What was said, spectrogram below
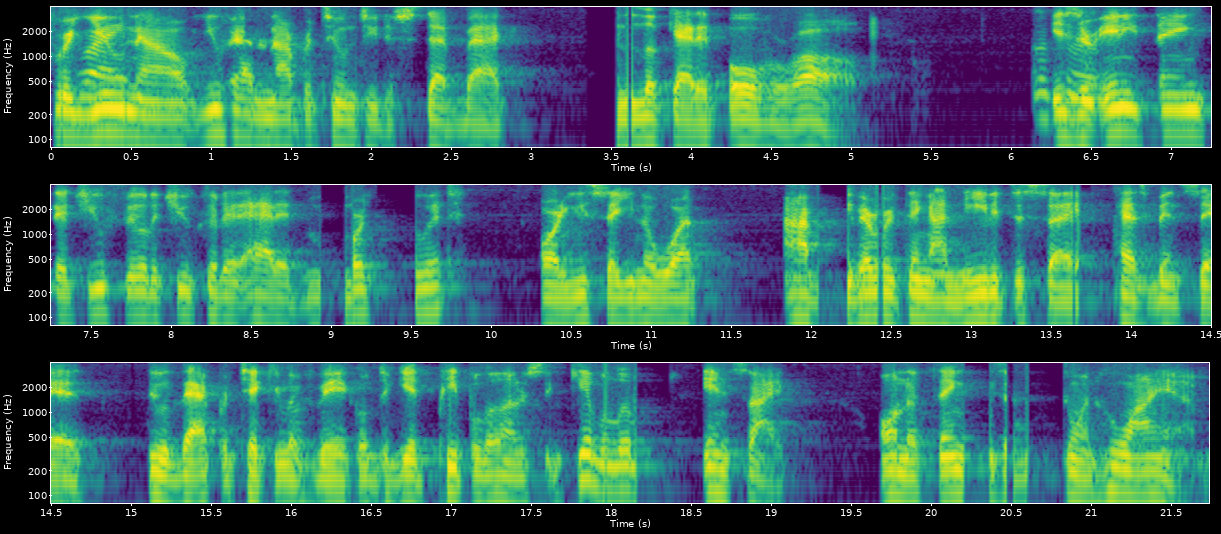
For right. you now, you've had an opportunity to step back and look at it overall. Mm-hmm. Is there anything that you feel that you could have added more to it? Or do you say, you know what, I believe everything I needed to say has been said through that particular vehicle to get people to understand, give a little insight on the things that doing who I am,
